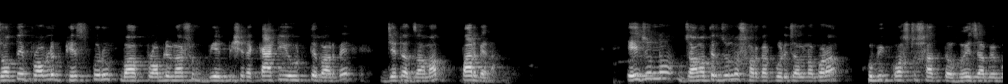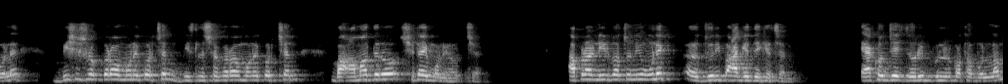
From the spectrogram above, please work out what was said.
যতই প্রবলেম ফেস করুক বা প্রবলেম আসুক বিএনপি সেটা কাটিয়ে উঠতে পারবে, যেটা জামাত পারবে না। এই জন্য জামাতের জন্য সরকার পরিচালনা করা খুবই কষ্টসাধ্য হয়ে যাবে বলে বিশেষজ্ঞরাও মনে করছেন, বিশ্লেষকরাও মনে করছেন বা আমাদেরও সেটাই মনে হচ্ছে। আপনারা নির্বাচনী অনেক জরিপ আগে দেখেছেন। এখন যে জরিপগুলোর কথা বললাম,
